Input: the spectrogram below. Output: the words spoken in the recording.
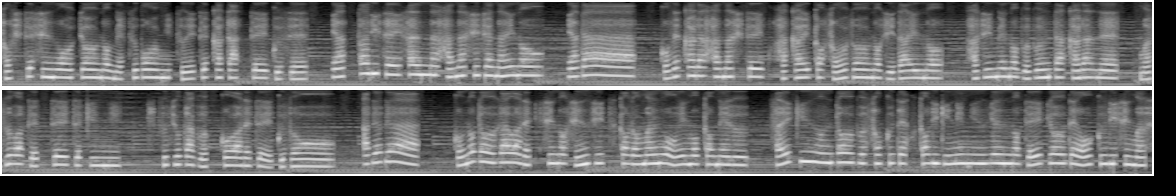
そして新王朝の滅亡について語っていくぜ。やっぱり凄惨な話じゃないのやだー。これから話していく破壊と創造の時代の、初めの部分だからね。まずは徹底的に、秩序がぶっ壊れていくぞー。あびゃびゃー。この動画は歴史の真実とロマンを追い求める、最近運動不足で太り気味人間の提供でお送りします。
